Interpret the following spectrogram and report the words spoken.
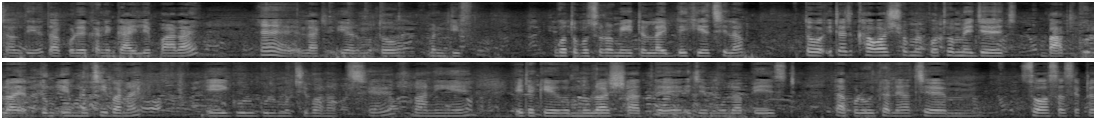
চাল দিয়ে। তারপরে এখানে গাইলে পাড়ায় হ্যাঁ লাঠি ইয়ার মতো মানে ডিপ গত বছর আমি এটা লাইভ দেখিয়েছিলাম। তো এটা খাওয়ার সময় প্রথমে যে ভাতগুলো একদম এ মুচি বানায়, এই গুল গুল মুচি বানাচ্ছে, বানিয়ে এটাকে মূলার সাথে, এই যে মূলা পেস্ট তারপর ওইখানে আছে সস আছে, একটা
